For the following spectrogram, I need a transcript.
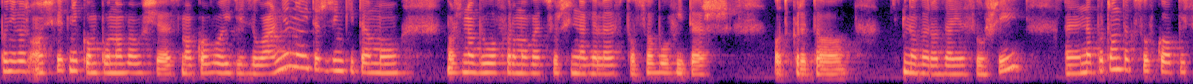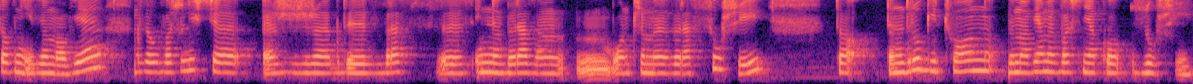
ponieważ on świetnie komponował się smakowo i wizualnie, no i też dzięki temu można było formować sushi na wiele sposobów i też odkryto nowe rodzaje sushi. Na początek słówko o pisowni i wymowie. Jak zauważyliście, że gdy wraz z innym wyrazem mm, łączymy wyraz sushi, to ten drugi człon wymawiamy właśnie jako sushi.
